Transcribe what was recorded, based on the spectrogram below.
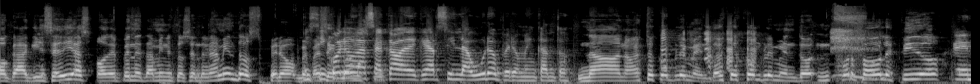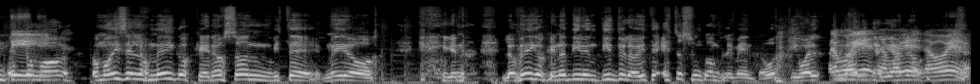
o cada 15 días, o depende también de estos entrenamientos, pero me Mi psicóloga se acaba de quedar sin laburo, pero me encantó. No, no, esto es complemento, esto es complemento. Por favor, les pido, como, como, dicen los médicos que no son, viste, medio, los médicos que no tienen título, viste, esto es un complemento. Vos igual está muy bien, está muy bien, está muy bien.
